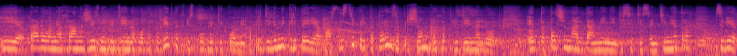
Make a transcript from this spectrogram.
и правилами охраны жизни людей на водных объектах в Республике Коми определены критерии опасности, при которых запрещен выход людей на лед. Это толщина льда менее 10 сантиметров, цвет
